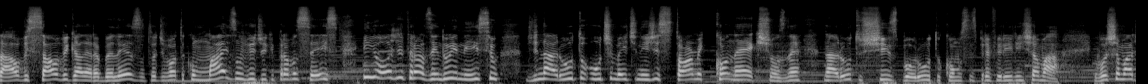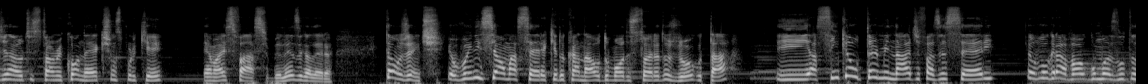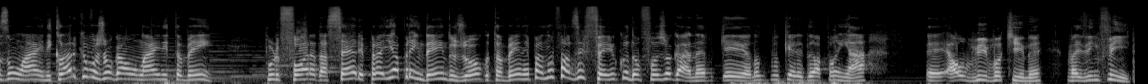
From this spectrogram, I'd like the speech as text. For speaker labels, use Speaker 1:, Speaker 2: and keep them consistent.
Speaker 1: Salve, salve galera, beleza? Tô de volta com mais um vídeo aqui pra vocês e hoje trazendo o início de Naruto Ultimate Ninja Storm Connections, né? Naruto X Boruto, como vocês preferirem chamar. Eu vou chamar de Naruto Storm Connections porque é mais fácil, beleza galera? Então, gente, eu vou iniciar uma série aqui do canal do modo história do jogo, tá? E assim que eu terminar de fazer série, eu vou gravar algumas lutas online. Claro que eu vou jogar online também por fora da série para ir aprendendo o jogo também, né? Para não fazer feio quando eu for jogar, né? Porque eu não vou querer apanhar é, ao vivo aqui, né? Mas enfim,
